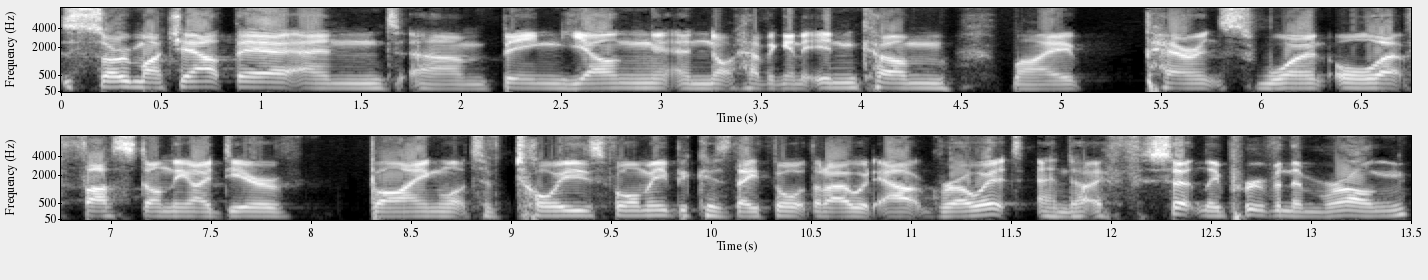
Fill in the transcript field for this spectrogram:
so much out there, and um, being young and not having an income, my parents weren't all that fussed on the idea of buying lots of toys for me because they thought that I would outgrow it, and I've certainly proven them wrong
